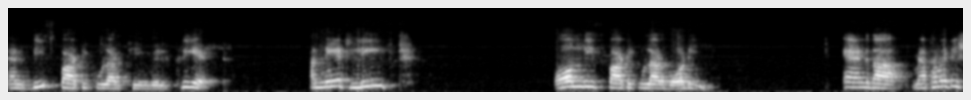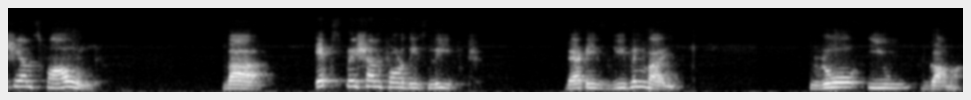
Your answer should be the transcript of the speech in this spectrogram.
And this particular thing will create a net lift on this particular body. And the mathematicians found the expression for this lift that is given by rho u gamma.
